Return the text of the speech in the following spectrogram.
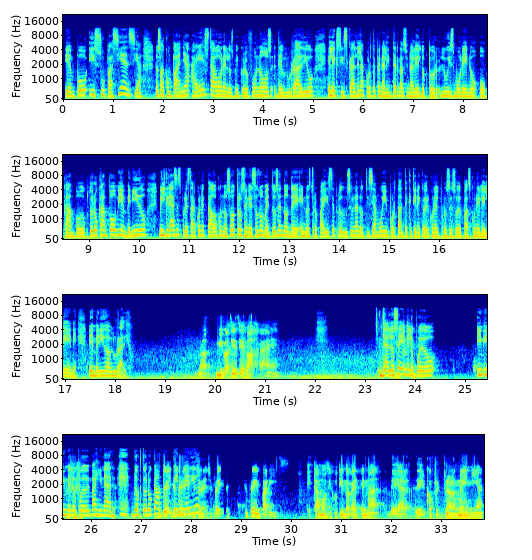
tiempo y su paciencia. Nos acompaña a esta hora en los micrófonos de Blue Radio el exfiscal de la Corte Penal Internacional, el doctor Luis Moreno Ocampo. Doctor Ocampo, bienvenido. Mil gracias por estar conectado con nosotros en estos momentos en donde en nuestro país se produce una noticia muy importante que tiene que ver con el proceso de paz con el ELN. Bienvenido a Blue Radio. mi paciencia es baja, ¿eh? Ya lo sé y me lo puedo y, me lo puedo imaginar. Doctor Ocampo, en medio estoy en París, estamos discutiendo acá el tema del conflicto en Armenia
